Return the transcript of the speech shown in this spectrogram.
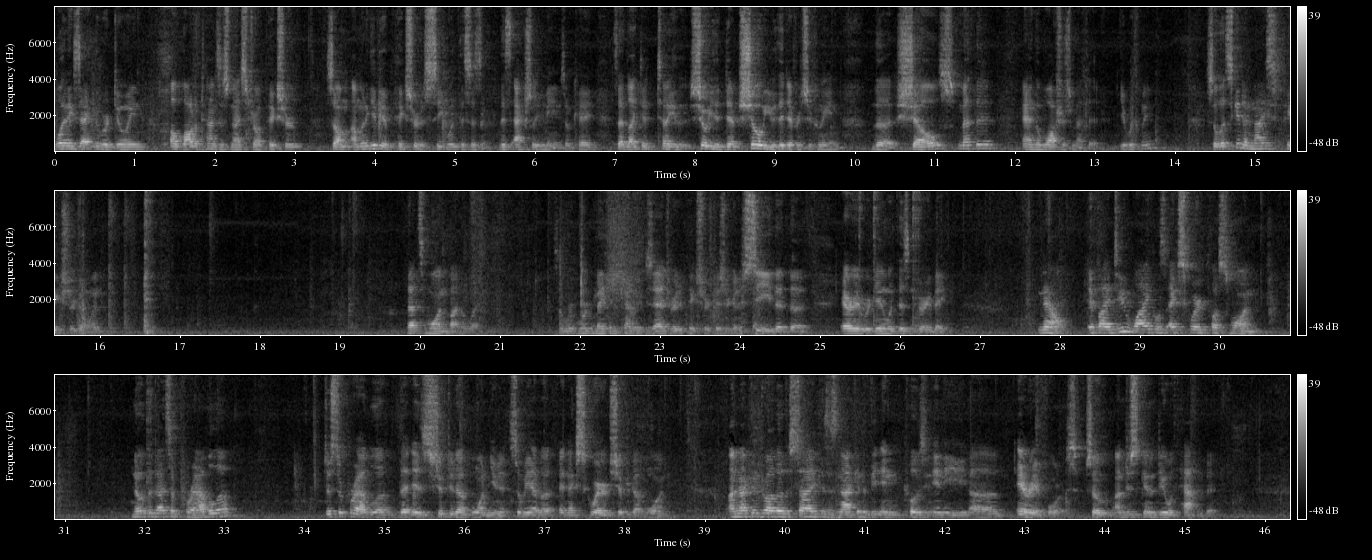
what exactly we're doing, a lot of times it's nice to draw a picture. So I'm, I'm going to give you a picture to see what this is. This actually means, okay? So I'd like to tell you, show you the show you the difference between the shells method and the washers method. You with me? So let's get a nice picture going. That's one, by the way. So we're, we're making kind of an exaggerated picture because you're going to see that the area we're dealing with isn't very big. Now, if I do y equals x squared plus 1, note that that's a parabola, just a parabola that is shifted up one unit. So we have a, an x squared shifted up 1. I'm not going to draw the other side because it's not going to be enclosing any uh, area for us. So I'm just going to deal with half of it.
